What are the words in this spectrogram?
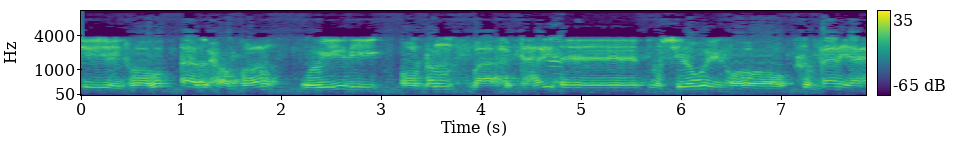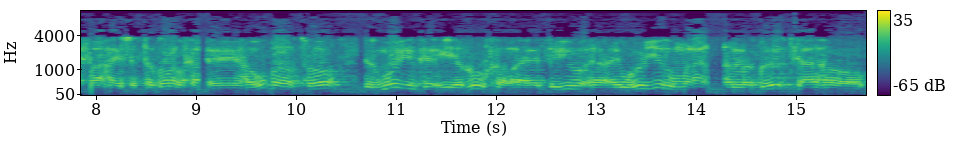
siiyey roobab aada u xoog badan. Webiyadii dhan baa fatahay musiibo weyn oo rabbaani ah baa haysata gobolka. Ha u badato degmooyinka iyo dhulka webiyadu maraan ama godadka ah oo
